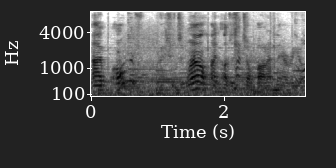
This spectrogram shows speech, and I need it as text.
I wonder if I should. Well, I'll just jump on it. There we go.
